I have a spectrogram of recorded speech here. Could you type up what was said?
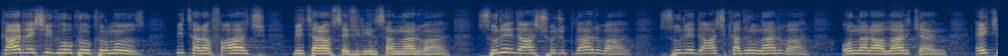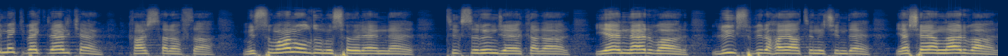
kardeşlik hukukumuz, bir taraf aç, bir taraf sefil insanlar var. Suriye'de aç çocuklar var. Suriye'de aç kadınlar var. Onlar ağlarken, ekmek beklerken karşı tarafta Müslüman olduğunu söyleyenler, tıksırıncaya kadar yiyenler var. Lüks bir hayatın içinde yaşayanlar var.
